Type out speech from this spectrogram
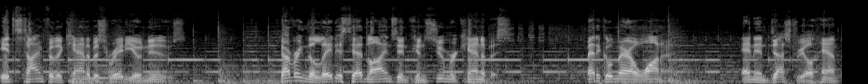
It's time for the Cannabis Radio News. Covering the latest headlines in consumer cannabis, medical marijuana, and industrial hemp.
